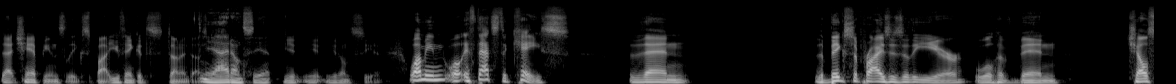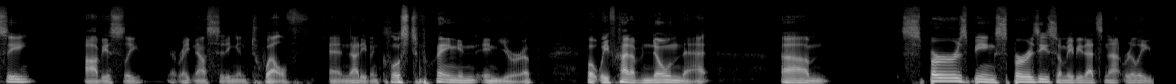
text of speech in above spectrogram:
that Champions League spot. You think it's done and done? Yeah, I don't see it. You, you, you don't see it. Well, I mean, well, if that's the case, then the big surprises of the year will have been Chelsea, obviously, right now sitting in 12th and not even close to playing in, in Europe but we've kind of known that. Um, Spurs being Spursy, so maybe that's not really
